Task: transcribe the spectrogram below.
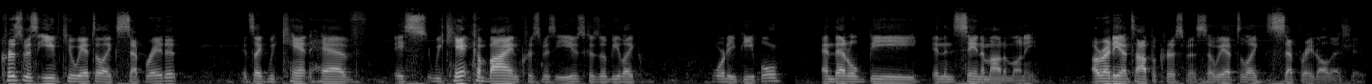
Christmas Eve too. We have to like separate it. It's like we can't have a we can't combine Christmas Eves because it'll be like forty people, and that'll be an insane amount of money already on top of Christmas. So we have to like separate all that shit.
